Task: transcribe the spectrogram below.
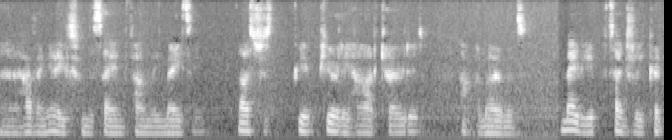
uh, having apes from the same family mating. That's just purely hard coded at the moment. Maybe it potentially could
